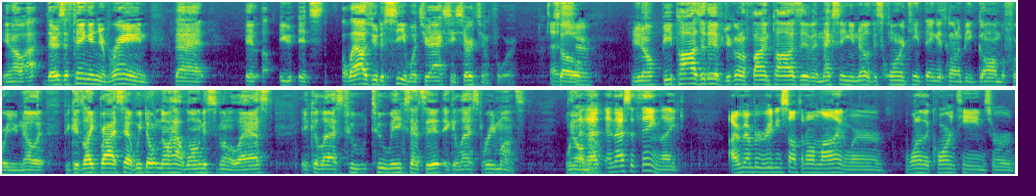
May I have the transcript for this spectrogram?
You know, I, there's a thing in your brain that it uh, you, it's allows you to see what you're actually searching for. That's so, true. you know, be positive. You're gonna find positive, and next thing you know, this quarantine thing is gonna be gone before you know it. Because, like Brad said, we don't know how long this is gonna last. It could last two two weeks. That's it. It could last three months. We don't and know. and that's the thing. Like, I remember reading something online where one of the quarantines or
